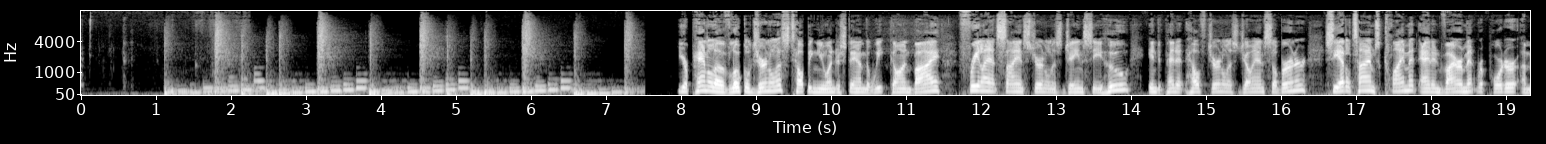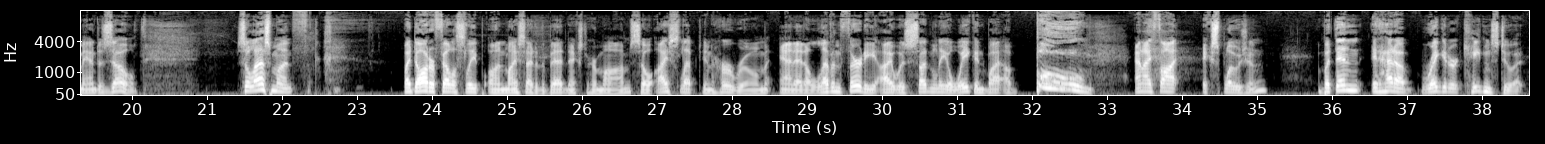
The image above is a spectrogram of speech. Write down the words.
Your panel of local journalists helping you understand the week gone by freelance science journalist Jane C. Hu, independent health journalist Joanne Silberner, Seattle Times climate and environment reporter Amanda Zhou. So last month, my daughter fell asleep on my side of the bed next to her mom, so I slept in her room, and at 11:30 I was suddenly awakened by a boom, and I thought explosion, but then it had a regular cadence to it.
